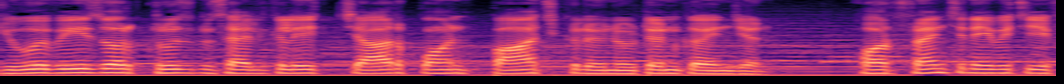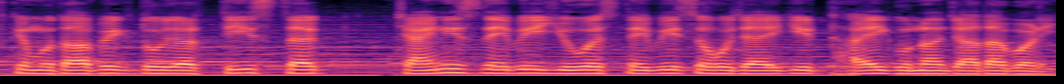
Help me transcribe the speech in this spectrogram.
यूएवीज और क्रूज मिसाइल के लिए 4.5 किलो न्यूटन का इंजन और फ्रेंच नेवी चीफ के मुताबिक 2030 तक चाइनीज़ नेवी, यूएस नेवी से हो जाएगी ढाई गुना ज़्यादा बड़ी।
